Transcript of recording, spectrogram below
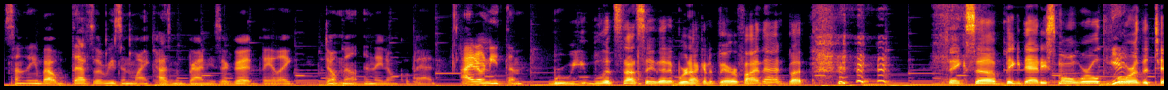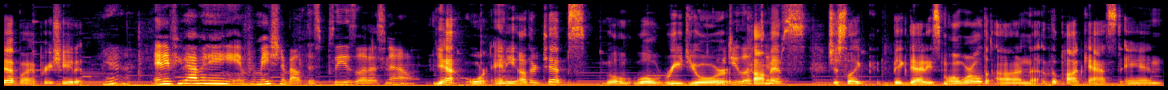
something about that's the reason why cosmic brownies are good. They like don't melt and they don't go bad. I don't eat them. we, let's not say that we're not going to verify that, but thanks, uh, Big Daddy Small World, Yeah. for the tip. I appreciate it. Yeah. And if you have any information about this, please let us know. Yeah, or any other tips. We'll we'll read your We do love comments, just like Big Daddy Small World on the podcast, and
